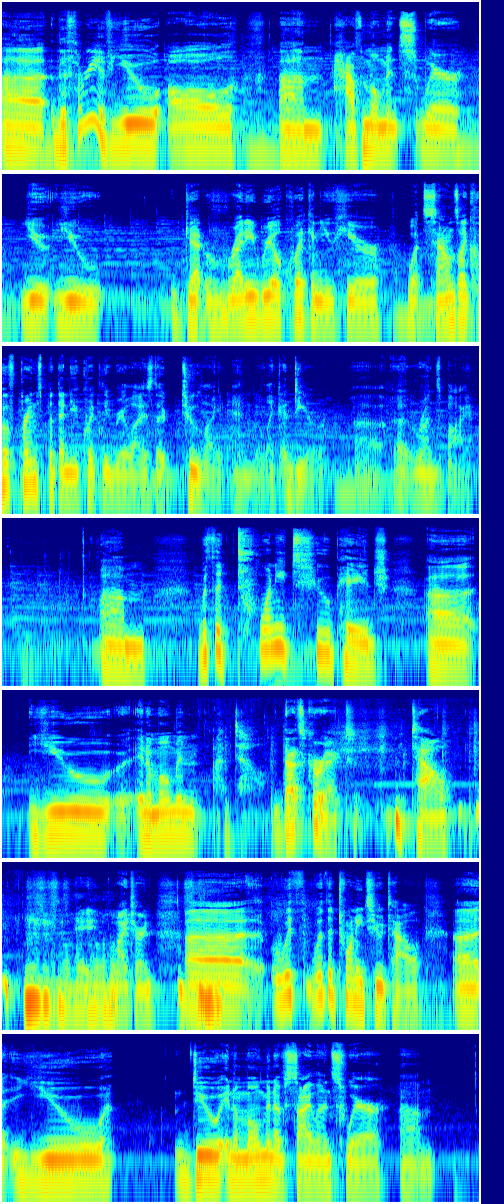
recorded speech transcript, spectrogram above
uh, the three of you all um, have moments where you you get ready real quick, and you hear what sounds like hoof prints, but then you quickly realize they're too light, and like a deer uh, uh, runs by. Um, with a 22 page, uh, you in a moment I'm Tal. That's correct. Tal. hey, my turn. Uh, with with a twenty two Tal, uh, you do in a moment of silence where um,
